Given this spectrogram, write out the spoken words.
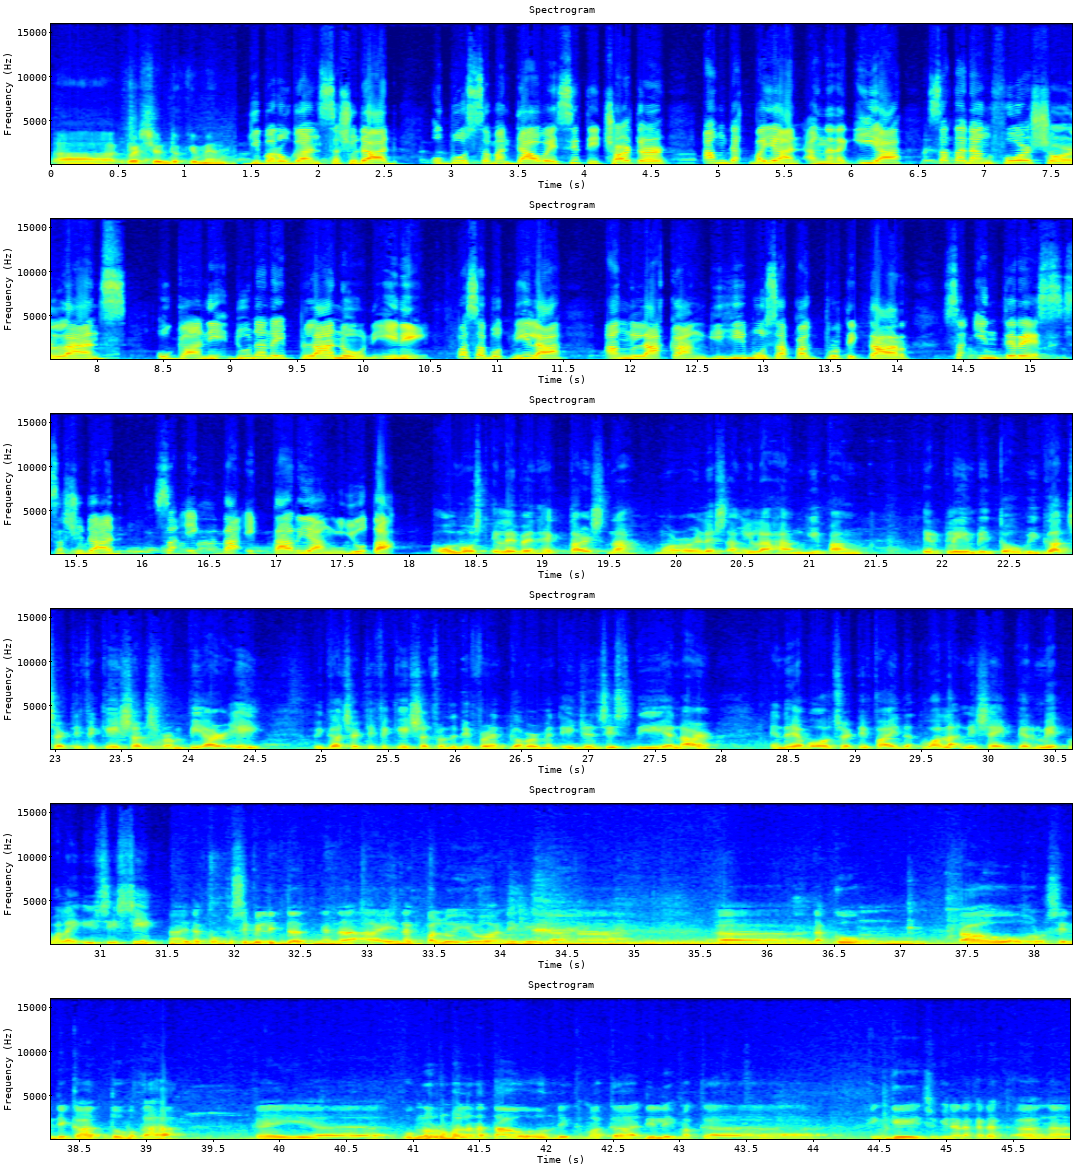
uh, question document. Gibarugan sa syudad, ubos sa Mandawi City Charter, ang dakbayan ang nanag-iya sa tanang foreshore lands o gani dunay plano ni ini. Pasabot nila ang lakang gihimo sa pagprotektar sa interes sa syudad sa ekta-ektaryang yuta. Almost 11 hectares na more or less ang ilahang gipang claim dito. We got certifications from PRA, we got certification from the different government agencies, DENR, and they have all certified that wala ni siya permit, wala ECC. Ay dakong posibilidad nga na ay nagpaluyuan ni nila nga uh, dakong tao or sindikato makaha kay uh, kung normal nga tao di maka dili maka engage sa ginanakadak uh, nga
